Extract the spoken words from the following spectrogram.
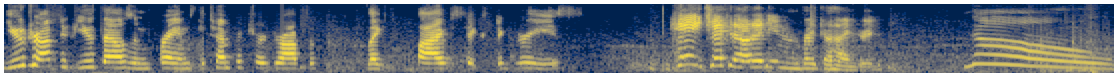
you dropped a few thousand frames. The temperature dropped like five, six degrees. Hey, check it out! I didn't even break a hundred. No.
